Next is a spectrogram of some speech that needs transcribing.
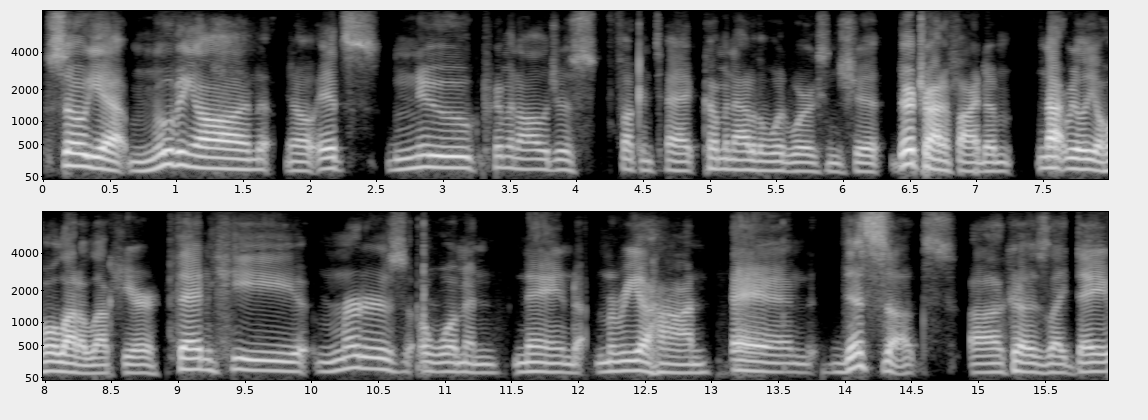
So yeah, moving on, you know, it's new criminologist fucking tech coming out of the woodworks and shit. They're trying to find him. Not really a whole lot of luck here. Then he murders a woman named Maria Hahn, and this sucks uh, because like they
